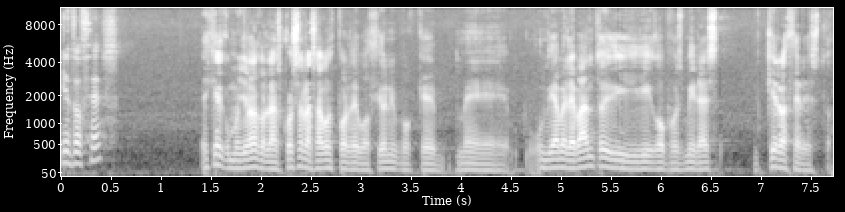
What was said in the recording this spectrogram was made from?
Y entonces, es que como yo las- las cosas las hago es por devoción y porque me, un día me levanto y digo, pues mira, es, quiero hacer esto.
